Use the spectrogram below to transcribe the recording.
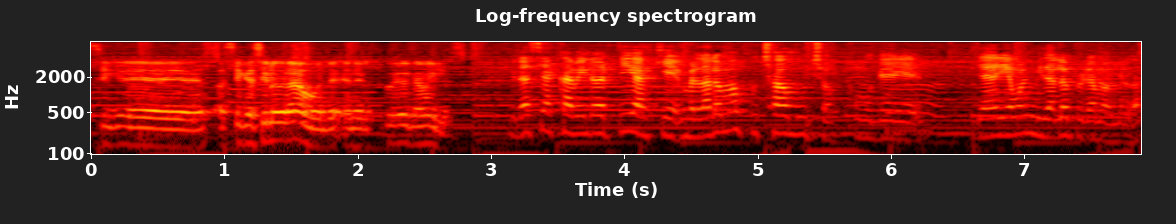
Así que así, que así lo grabamos en, el estudio de Camilo. Gracias Camilo Artigas, que en verdad lo hemos escuchado mucho, como que ya deberíamos invitarlo al programa, en verdad.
